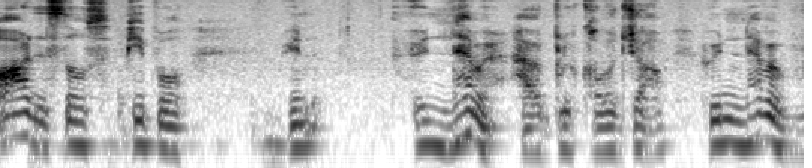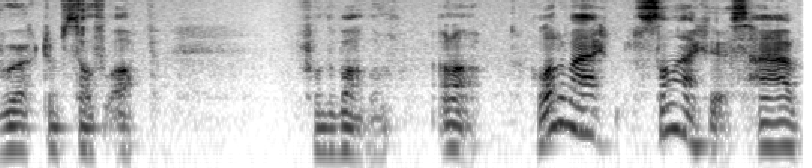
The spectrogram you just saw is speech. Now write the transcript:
are this those people who, who never have a blue-collar job, who never worked themselves up from the bottom. I know. A lot of act- some actors have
